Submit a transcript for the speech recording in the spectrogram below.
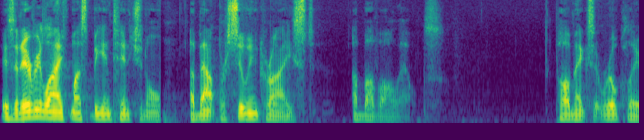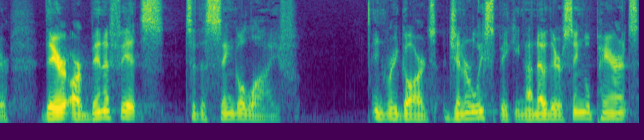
is that every life must be intentional about pursuing Christ above all else. Paul makes it real clear. There are benefits to the single life in regards, generally speaking. I know there are single parents.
